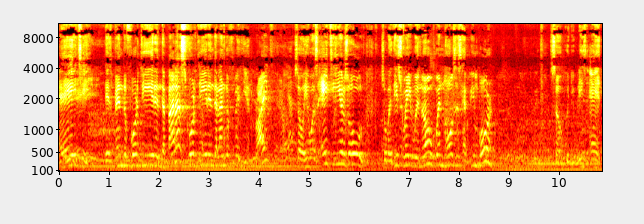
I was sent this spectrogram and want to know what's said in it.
80. He's been the 40 year in the palace, 40 year in the land of Midian, right? So he was 80 years old. So by this way we know when Moses had been born. So could you please add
